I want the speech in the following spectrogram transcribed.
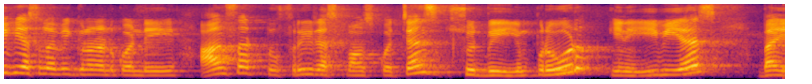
ఈవీఎస్లో వీక్గా ఉన్నాడు అనుకోండి answer to free response questions should be improved in EVS by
